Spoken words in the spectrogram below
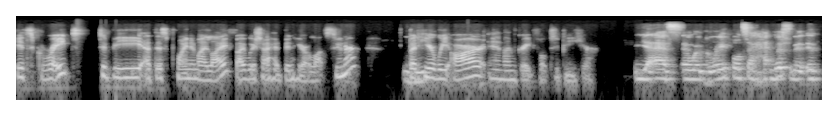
it's great to be at this point in my life. I wish I had been here a lot sooner, but mm-hmm. here we are, and I'm grateful to be here. Yes, and we're grateful to have, listen. It,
